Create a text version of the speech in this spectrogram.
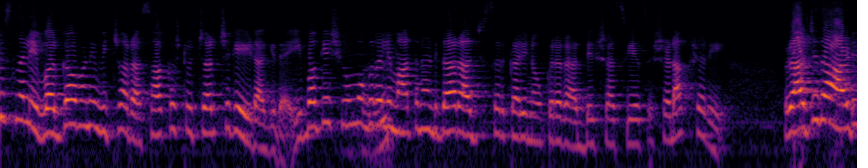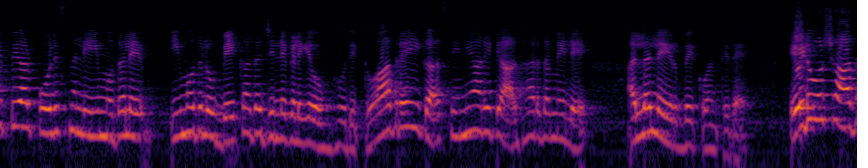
ಪೊಲೀಸ್ನಲ್ಲಿ ವರ್ಗಾವಣೆ ವಿಚಾರ ಸಾಕಷ್ಟು ಚರ್ಚೆಗೆ ಈಡಾಗಿದೆ. ಈ ಬಗ್ಗೆ ಶಿವಮೊಗ್ಗದಲ್ಲಿ ಮಾತನಾಡಿದ ರಾಜ್ಯ ಸರ್ಕಾರಿ ನೌಕರರ ಅಧ್ಯಕ್ಷ ಸಿಎಸ್ ಷಡಾಕ್ಷರಿ. ರಾಜ್ಯದ ಆರ್ಡಿಪಿಆರ್ ಪೊಲೀಸ್ನಲ್ಲಿ ಈ ಮೊದಲೇ, ಈ ಮೊದಲು ಬೇಕಾದ ಜಿಲ್ಲೆಗಳಿಗೆ ಹೋಗಬಹುದಿತ್ತು. ಆದರೆ ಈಗ ಸೀನಿಯಾರಿಟಿ ಆಧಾರದ ಮೇಲೆ ಅಲ್ಲಲ್ಲೇ ಇರಬೇಕು ಅಂತಿದೆ. ಏಳು ವರ್ಷ ಆದ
